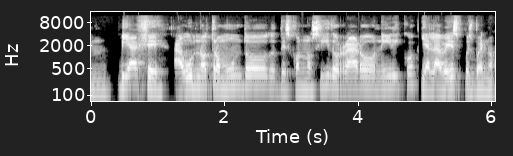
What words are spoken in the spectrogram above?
mm, viaje a un otro mundo desconocido, raro, onírico y a la vez, pues bueno,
